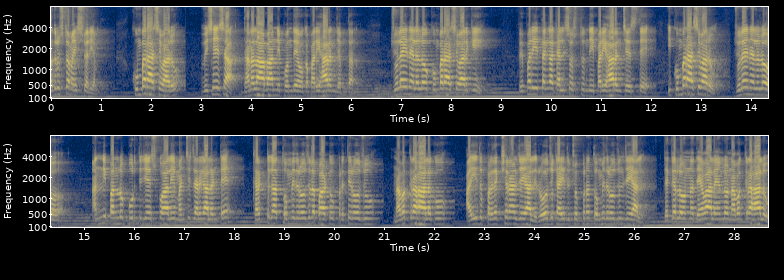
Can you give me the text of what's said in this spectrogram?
అదృష్టం ఐశ్వర్యం కుంభరాశి వారు విశేష ధనలాభాన్ని పొందే ఒక పరిహారం చెప్తాను. జూలై నెలలో కుంభరాశి వారికి విపరీతంగా కలిసి వస్తుంది పరిహారం చేస్తే. ఈ కుంభరాశి వారు జూలై నెలలో అన్ని పనులు పూర్తి చేసుకోవాలి మంచి జరగాలంటే కరెక్ట్గా తొమ్మిది రోజుల పాటు ప్రతిరోజు నవగ్రహాలకు ఐదు ప్రదక్షిణాలు చేయాలి. రోజుకు ఐదు చొప్పున తొమ్మిది రోజులు చేయాలి. దగ్గరలో ఉన్న దేవాలయంలో నవగ్రహాలు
